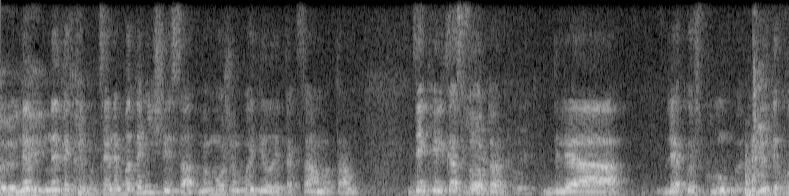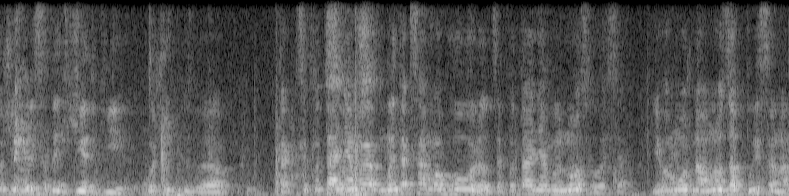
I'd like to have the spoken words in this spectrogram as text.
ботані... не, людей не такі, підтримують. це не ботанічний сад. Ми можемо виділити так само там декілька соток для, для якоїсь клумби. Люди хочуть висадити квітки, хочуть е, так. Це питання ми, ми так само обговорили. Це питання виносилося. Його можна, воно записано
